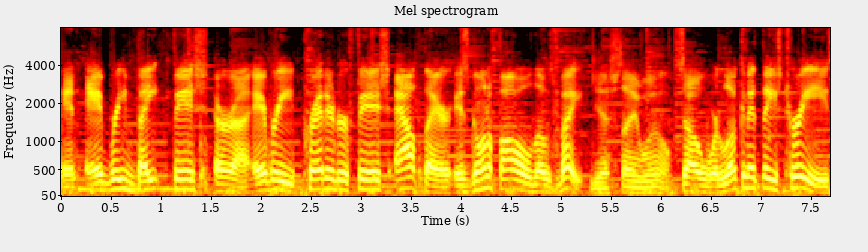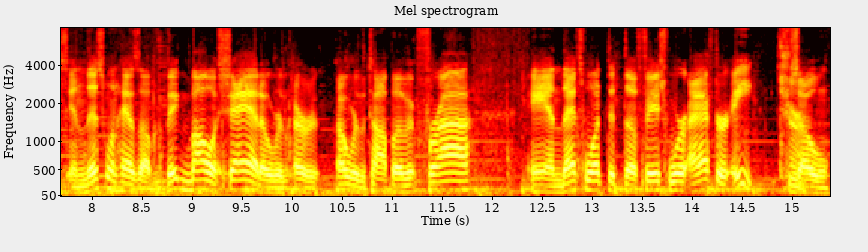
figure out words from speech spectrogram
and every bait fish or uh, every predator fish out there is going to follow those bait. Yes, they will. So we're looking at these trees, and this one has a big ball of shad over or over the top of it. Fry and that's what the, the fish we're after eat. Sure, So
